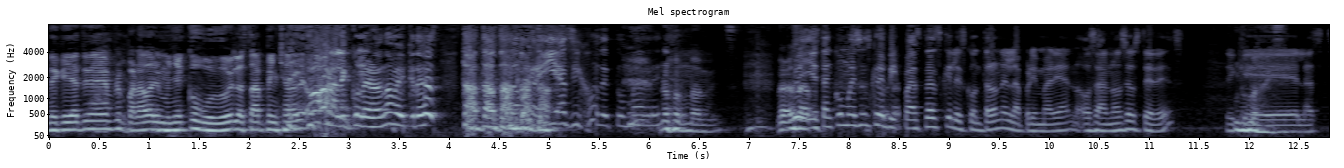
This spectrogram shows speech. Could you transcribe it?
De que ya tenía bien preparado el muñeco vudú y lo estaba pinchando de ¡Órale, culero! ¿No me crees? ¡Ta, ta, ta, No ta, ta! creías, hijo de tu madre. No mames. Pero, o Güey, sea, están como esos creepypastas que les contaron en la primaria, o sea, no sé ustedes, de que las...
